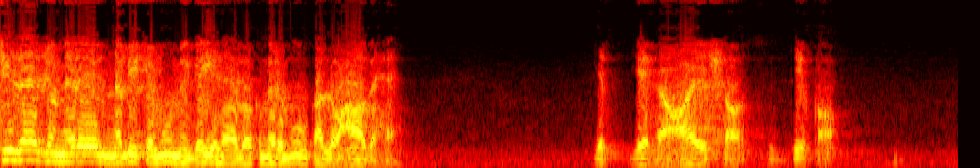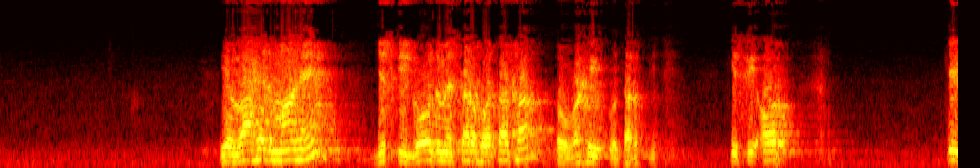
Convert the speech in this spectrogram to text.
چیز ہے جو میرے نبی کے منہ میں گئی ہے، وہ میرے منہ کا لعاب ہے۔ یہ ہے عائشہ صدیقہ۔ یہ واحد ماں ہے جس کی گود میں سر ہوتا تھا تو وہی اترتی تھی۔ کسی اور کی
